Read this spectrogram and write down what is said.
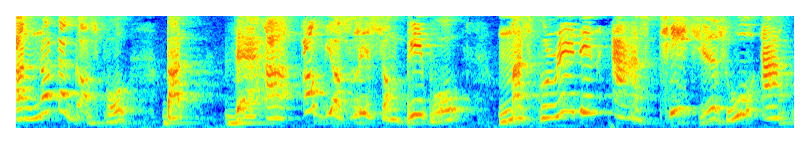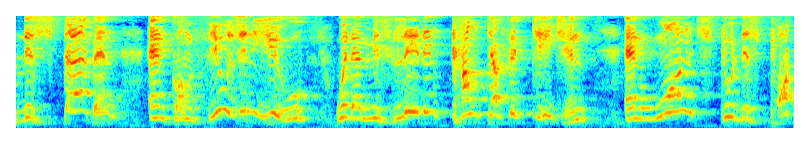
another gospel, but there are obviously some people masquerading as teachers who are disturbing and confusing you with a misleading counterfeit teaching and want to distort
